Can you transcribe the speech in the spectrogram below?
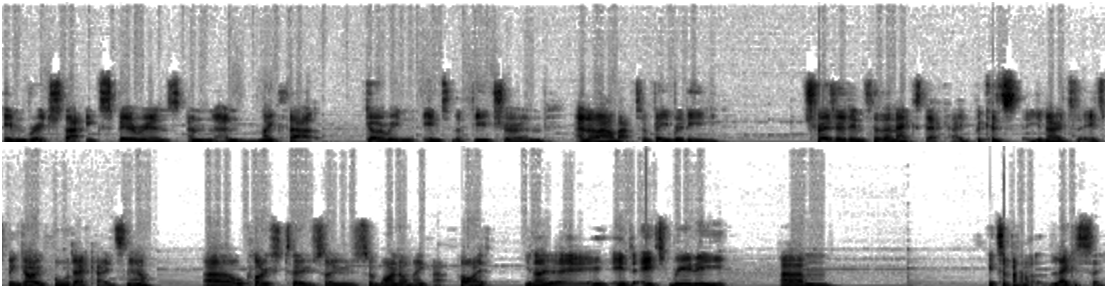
enrich that experience and and make that go in into the future and and allow that to be really treasured into the next decade because you know it's, it's been going four decades now uh, or close to so so why not make that five you know it, it it's really um it's about legacy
